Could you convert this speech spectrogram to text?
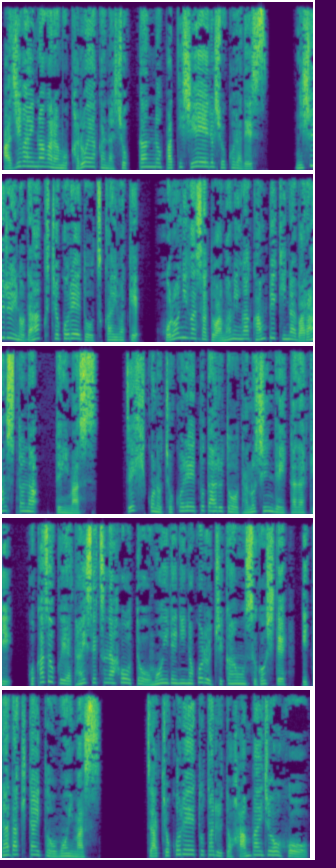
味わいながらも軽やかな食感のパティシエールショコラです。2種類のダークチョコレートを使い分け、ほろ苦さと甘みが完璧なバランスとなっています。ぜひこのチョコレートタルトを楽しんでいただき、ご家族や大切な方と思い出に残る時間を過ごしていただきたいと思います。ザ・チョコレートタルト販売情報。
